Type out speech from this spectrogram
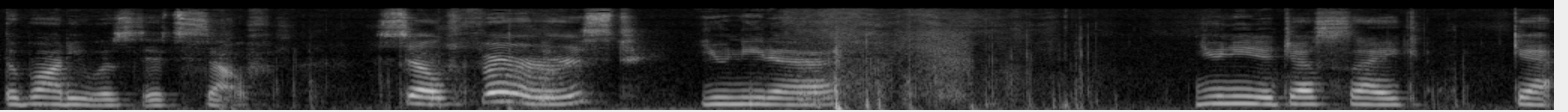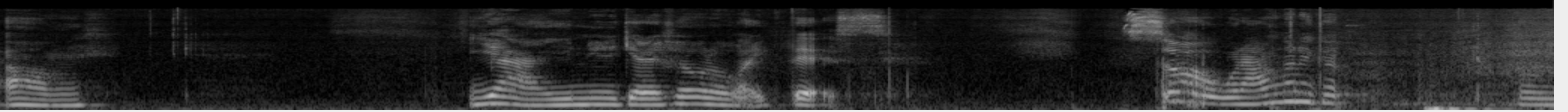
The body was itself. So first, you need to you need to just like get um yeah, you need to get a photo like this. So when I'm gonna go go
